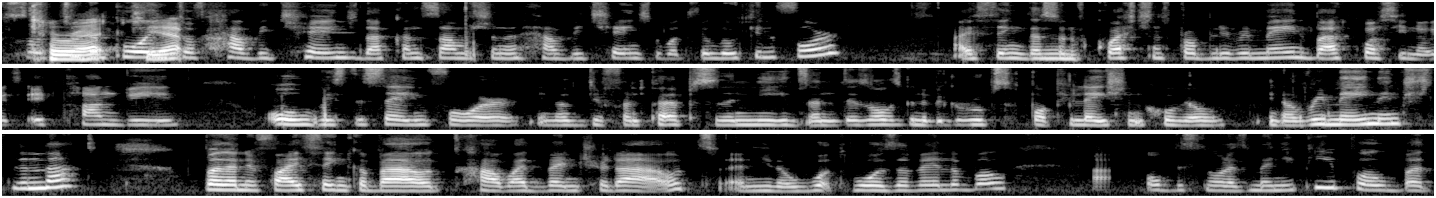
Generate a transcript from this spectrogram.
So Correct, to the point yep. of have we changed that consumption and have we changed what we're looking for? I think the mm. sort of questions probably remain, but of course, you know, it, it can't be always the same for you know different purposes and needs, and there's always going to be groups of population who will you know remain interested in that. But then if I think about how I ventured out and you know what was available, obviously not as many people, but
